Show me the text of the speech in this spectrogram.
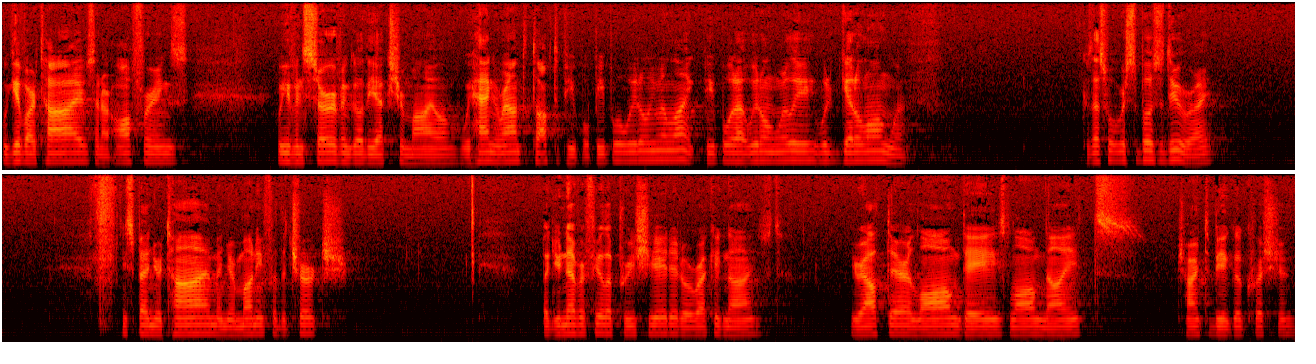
We give our tithes and our offerings. We even serve and go the extra mile. We hang around to talk to people, people we don't even like, people that we don't really would get along with. Because that's what we're supposed to do, right? You spend your time and your money for the church, but you never feel appreciated or recognized. You're out there long days, long nights, trying to be a good Christian.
